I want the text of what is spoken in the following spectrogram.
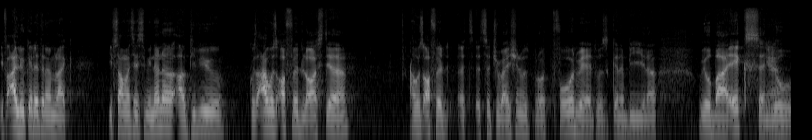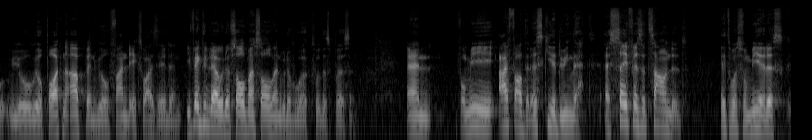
if I look at it and I'm like, if someone says to me, no, no, I'll give you, because I was offered last year, I was offered a, a situation was brought forward where it was going to be, you know, we'll buy X and yeah. you'll, you'll, we'll partner up and we'll fund X, Y, Z. And effectively, I would have sold my soul and would have worked for this person. And for me, I felt riskier doing that. As safe as it sounded, it was for me a risk. Mm.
